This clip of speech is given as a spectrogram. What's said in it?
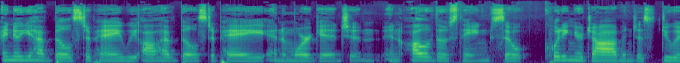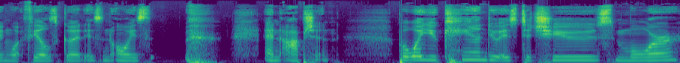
I know you have bills to pay. We all have bills to pay and a mortgage and, and all of those things. So, quitting your job and just doing what feels good isn't always an option. But what you can do is to choose more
